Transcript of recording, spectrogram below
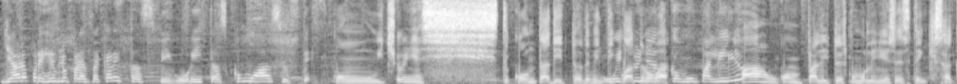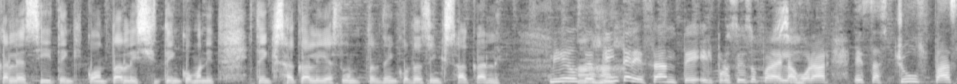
Y ahora, por ejemplo, para sacar estas figuritas, ¿cómo hace usted? Con huichuñas este, contadito de 24 ¿Huichuñas va. como un palillo? Ah, con un palito, es como niños, es, tienen que sacarle así, tienen que contarle, si tienen que manito, tienen que sacarle, y hasta un- tienen que cortar, tienen que sacarle. Miren ustedes, qué interesante el proceso para Sí. elaborar estas chuspas.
